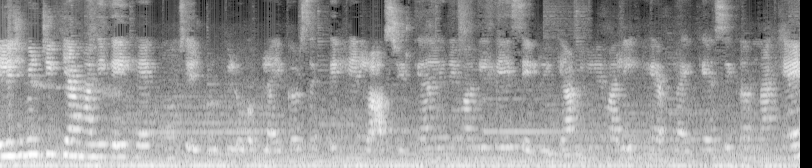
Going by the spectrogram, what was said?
एलिजिबिलिटी क्या मांगी गई है, कौन से ग्रुप के लोग अप्लाई कर सकते हैं लास्ट डेट क्या रहने वाली है सैलरी क्या मिलने वाली है अप्लाई कैसे करना है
